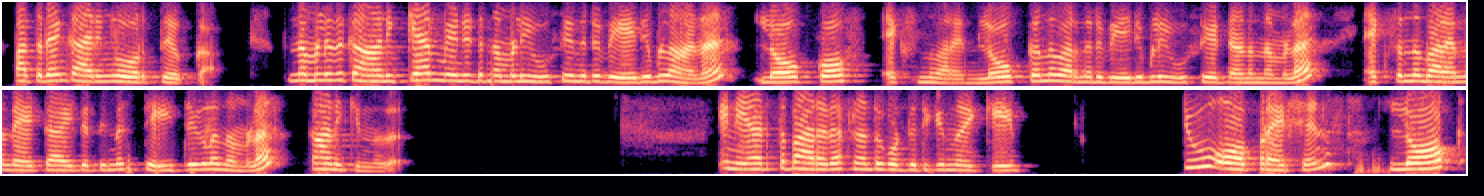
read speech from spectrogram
അപ്പൊ അത്രയും കാര്യങ്ങൾ ഓർത്ത് വെക്കുക. നമ്മളിത് കാണിക്കാൻ വേണ്ടിയിട്ട് നമ്മൾ യൂസ് ചെയ്യുന്ന ഒരു വേരിയബിൾ ആണ് ലോക്ക് ഓഫ് എക്സ് എന്ന് പറയുന്നത്. ലോക്ക് എന്ന് പറഞ്ഞ ഒരു വേരിയബിൾ യൂസ് ചെയ്തിട്ടാണ് നമ്മൾ എക്സ് എന്ന് പറയുന്ന ഡേറ്റ ഐറ്റത്തിന്റെ സ്റ്റേറ്റുകൾ നമ്മൾ കാണിക്കുന്നത്. ഇനി അടുത്ത പാരഗ്രാഫിനകത്ത് കൊടുത്തിരിക്കുന്ന നോക്കി two operations lock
